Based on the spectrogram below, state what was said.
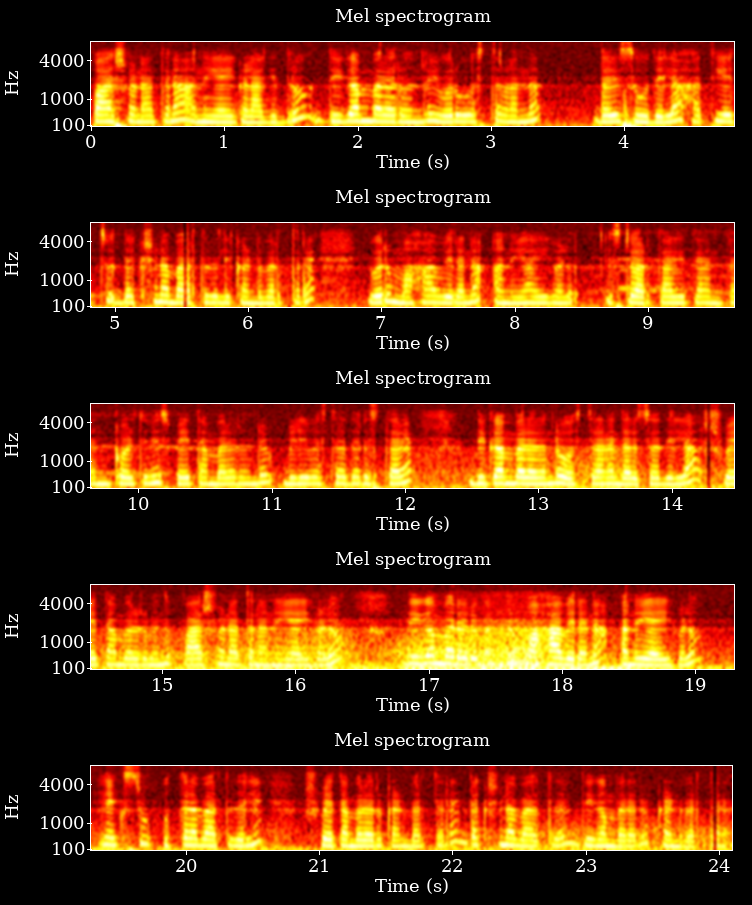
ಪಾರ್ಶ್ವನಾಥನ ಅನುಯಾಯಿಗಳಾಗಿದ್ದರು ದಿಗಂಬರರು ಅಂದರೆ ಇವರು ವಸ್ತ್ರಗಳನ್ನು ಧರಿಸುವುದಿಲ್ಲ. ಅತಿ ಹೆಚ್ಚು ದಕ್ಷಿಣ ಭಾರತದಲ್ಲಿ ಕಂಡುಬರ್ತಾರೆ ಇವರು ಮಹಾವೀರನ ಅನುಯಾಯಿಗಳು. ಇಷ್ಟು ಅರ್ಥ ಆಗುತ್ತೆ ಅಂತ ಅಂದ್ಕೊಳ್ತೀನಿ ಶ್ವೇತಾಂಬರರು ಅಂದರೆ ಬಿಳಿ ವಸ್ತ್ರ ಧರಿಸ್ತಾರೆ. ದಿಗಂಬರರು ಅಂದರೆ ವಸ್ತ್ರನ ಧರಿಸೋದಿಲ್ಲ. ಶ್ವೇತಾಂಬರರು ಬಂದು ಪಾರ್ಶ್ವನಾಥನ ಅನುಯಾಯಿಗಳು. ದಿಗಂಬರರು ಬಂದು ಮಹಾವೀರನ ಅನುಯಾಯಿಗಳು. ನೆಕ್ಸ್ಟು ಉತ್ತರ ಭಾರತದಲ್ಲಿ ಶ್ವೇತಾಂಬರರು ಕಂಡುಬರ್ತಾರೆ ದಕ್ಷಿಣ ಭಾರತದಲ್ಲಿ ದಿಗಂಬರರು ಕಂಡುಬರ್ತಾರೆ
